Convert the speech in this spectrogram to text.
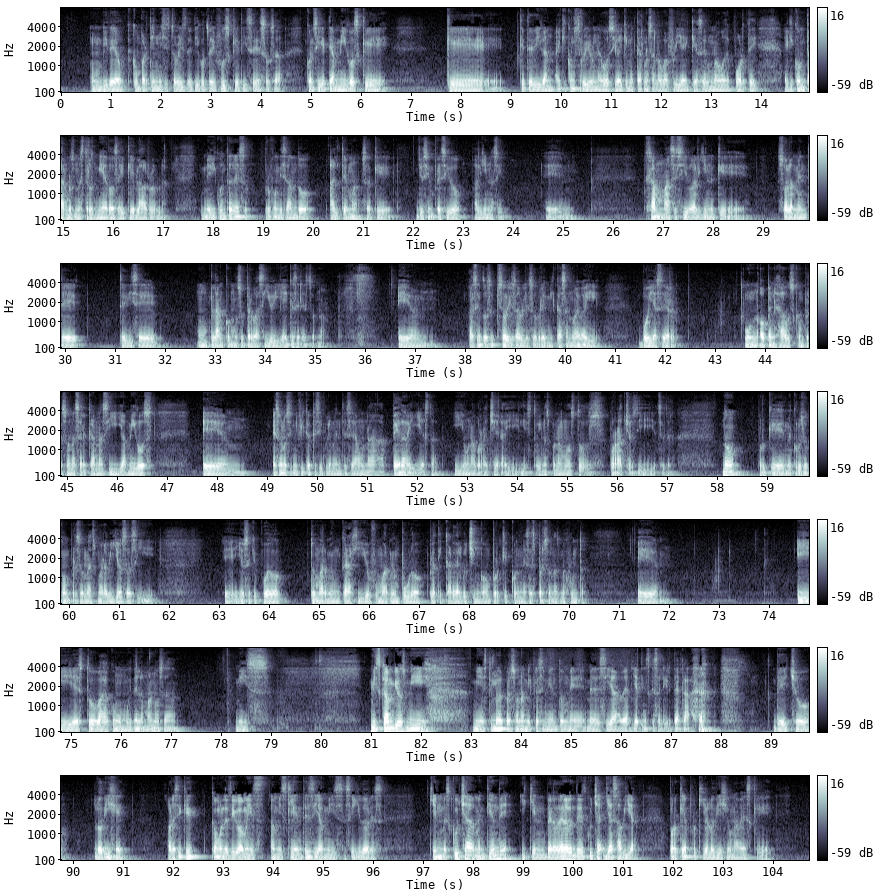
un video que compartí en mis stories de Diego Dreyfus que dice eso, o sea, consíguete amigos que, que, que te digan, hay que construir un negocio, hay que meternos al agua fría, hay que hacer un nuevo deporte, hay que contarnos nuestros miedos, hay que bla, bla, bla. me di cuenta de eso, profundizando al tema, o sea que yo siempre he sido alguien así. Em, jamás he sido alguien que solamente te dice un plan como súper vacío y hay que hacer esto, ¿no? Em, hace dos episodios hablé sobre mi casa nueva y voy a hacer un open house con personas cercanas y amigos. Eh, eso no significa que simplemente sea una peda y ya está, y una borrachera y listo, y nos ponemos todos borrachos y etcétera. No, porque me cruzo con personas maravillosas y eh, yo sé que puedo tomarme un carajillo, fumarme un puro, platicar de algo chingón, porque con esas personas me junto. Em, y esto va como muy de la mano, o sea, mis mis cambios, mi, mi estilo de persona, mi crecimiento me, me decía, a ver, ya tienes que salirte acá. de hecho, lo dije. Ahora sí que, como les digo a mis, a mis clientes y a mis seguidores, quien me escucha me entiende y quien verdaderamente me escucha ya sabía. ¿Por qué? Porque yo lo dije una vez que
